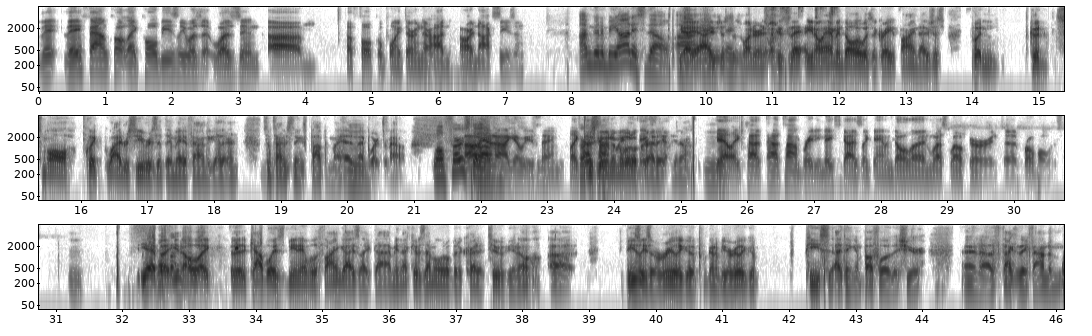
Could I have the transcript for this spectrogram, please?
they they found Cole like Cole Beasley was it wasn't um a focal point during their hard hard knock season. I'm going to be honest though. Yeah, uh, yeah. I and- just and- was wondering because you know Amendola was a great find. I was just putting good, small, quick wide receivers that they may have found together. And sometimes things pop in my head and I Mm. blurt them out. Well, first Oh, yeah, off, no, I get what you're saying. Like First- how Just giving Tom them a little credit, guys- you know. Mm. Yeah, like how, how Tom Brady makes guys like Amendola and Wes Welker into Pro Bowlers. Yeah, Well, but fir- you know, like the Cowboys being able to find guys like that, I mean, that gives them a little bit of credit too. You know, uh, Beasley's a really good, going to be a really good piece, I think, in Buffalo this year. And uh, the fact that they found him,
